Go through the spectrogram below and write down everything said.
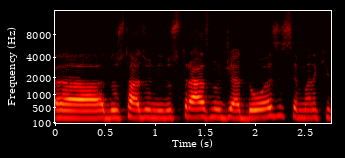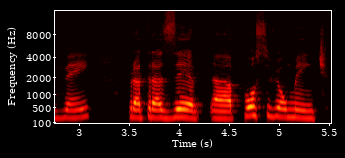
uh, dos Estados Unidos traz no dia 12, semana que vem, para trazer uh, possivelmente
